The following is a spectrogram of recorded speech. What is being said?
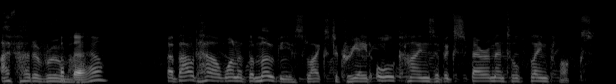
I've heard a rumor What the hell? About how one of the Moebius likes to create all kinds of experimental flame clocks.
